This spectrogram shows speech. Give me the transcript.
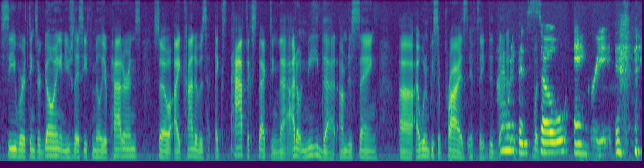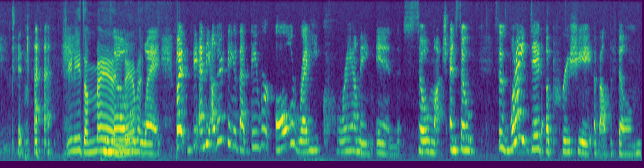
see where things are going, and usually I see familiar patterns. So I kind of was ex- half expecting that. I don't need that. I'm just saying. Uh, I wouldn't be surprised if they did that. I would have been What- so angry if they did that. She needs a man, no damn it. way. But the, and the other thing is that they were already cramming in so much, and so so what I did appreciate about the film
